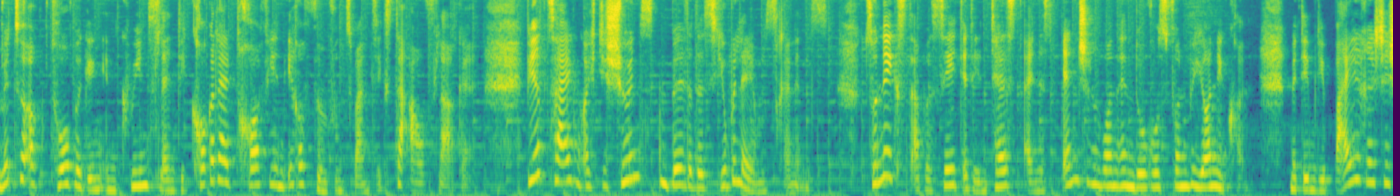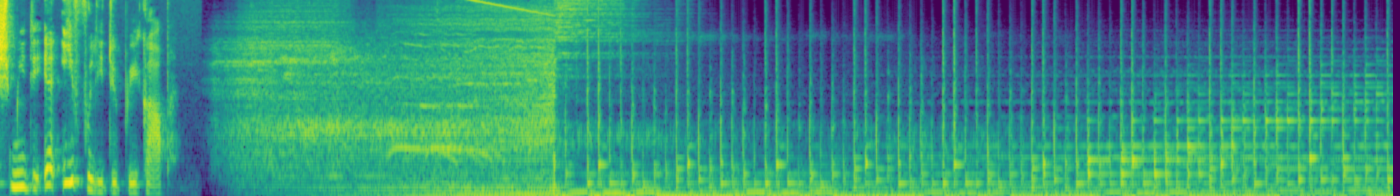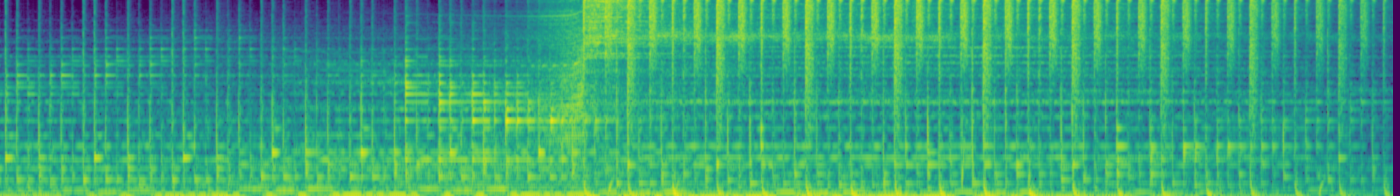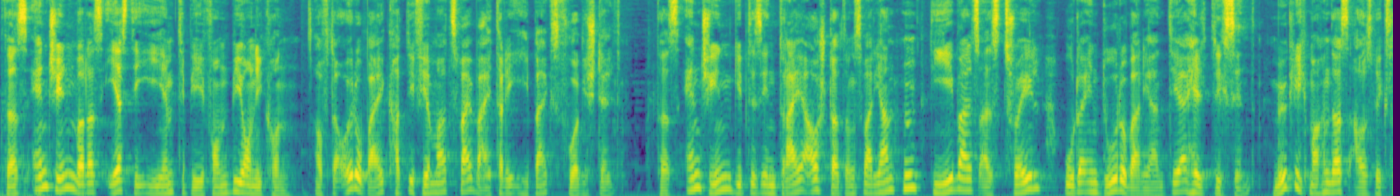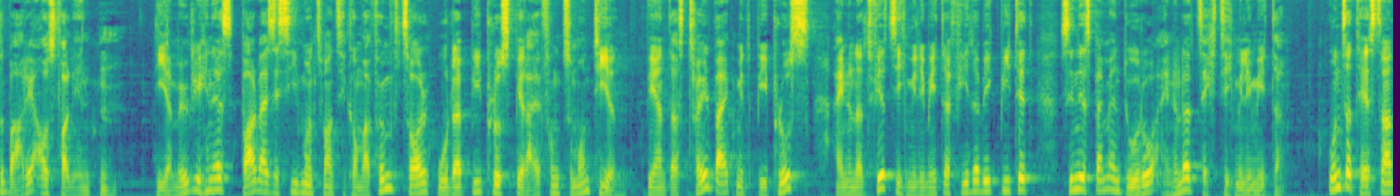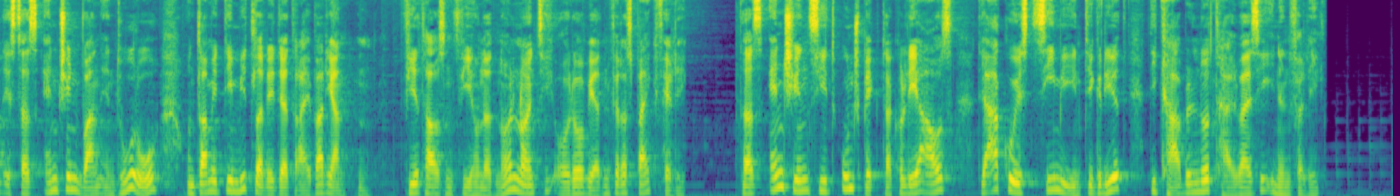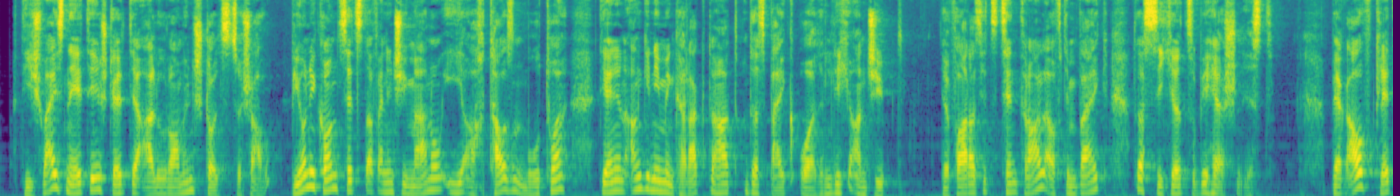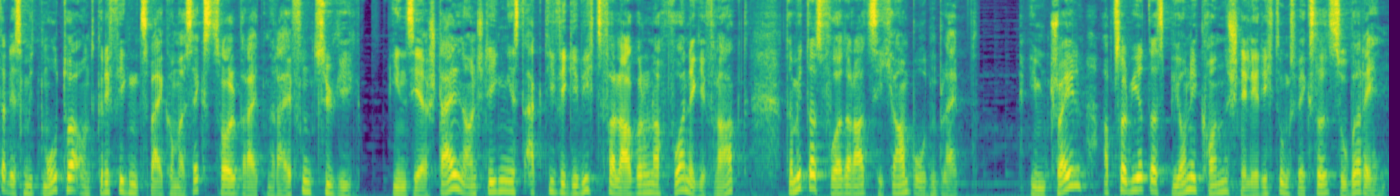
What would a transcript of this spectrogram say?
Mitte Oktober ging in Queensland die Crocodile Trophy in ihre 25. Auflage. Wir zeigen euch die schönsten Bilder des Jubiläumsrennens. Zunächst aber seht ihr den Test eines Engine One Enduros von Bionicon, mit dem die bayerische Schmiede ihr E-Fully-Debüt gab. Das Engine war das erste EMTB von Bionicon. Auf der Eurobike hat die Firma zwei weitere E-Bikes vorgestellt. Das Engine gibt es in drei Ausstattungsvarianten, die jeweils als Trail- oder Enduro-Variante erhältlich sind. Möglich machen das auswechselbare Ausfallenden. Die ermöglichen es, wahlweise 27,5 Zoll oder B-Plus-Bereifung zu montieren. Während das Trailbike mit B 140 mm Federweg bietet, sind es beim Enduro 160 mm. Unser Testrad ist das Engine One Enduro und damit die mittlere der drei Varianten. 4.499 Euro werden für das Bike fällig. Das Engine sieht unspektakulär aus, der Akku ist semi-integriert, die Kabel nur teilweise innen verlegt. Die Schweißnähte stellt der Alurahmen stolz zur Schau. Bionicon setzt auf einen Shimano E8000 Motor, der einen angenehmen Charakter hat und das Bike ordentlich anschiebt. Der Fahrer sitzt zentral auf dem Bike, das sicher zu beherrschen ist. Bergauf klettert es mit Motor und griffigen 2,6 Zoll breiten Reifen zügig. In sehr steilen Anstiegen ist aktive Gewichtsverlagerung nach vorne gefragt, damit das Vorderrad sicher am Boden bleibt. Im Trail absolviert das Bionicon schnelle Richtungswechsel souverän.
